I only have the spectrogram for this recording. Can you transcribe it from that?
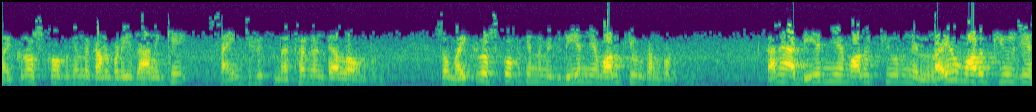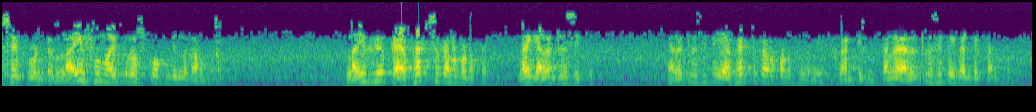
మైక్రోస్కోప్ కింద కనపడి దానికి సైంటిఫిక్ మెథడ్ అంటే అలా ఉంటుంది. సో మైక్రోస్కోప్ కింద మీకు డిఎన్ఏ మాలిక్యూల్ కనపడుతుంది. కానీ ఆ డిఎన్ఏ మాలిక్యూల్ని లైవ్ మాలిక్యూల్ చేసేటువంటి లైఫ్ మైక్రోస్కోప్ కింద కనపడుతుంది లైఫ్ యొక్క ఎఫెక్ట్స్ కనపడతాయి. లైక్ ఎలక్ట్రిసిటీ. ఎలక్ట్రిసిటీ ఎఫెక్ట్ కనపడుతుంది మీకు కంటికి కానీ ఎలక్ట్రిసిటీ కంటికి కనపడుతుంది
